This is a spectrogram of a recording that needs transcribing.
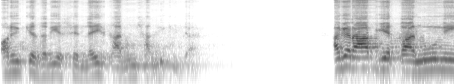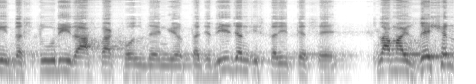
और इनके ज़रिए से नई कानून साजी की जाए। अगर आप ये कानूनी दस्तूरी रास्ता खोल देंगे और तजदीजन इस तरीके से Islamisation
